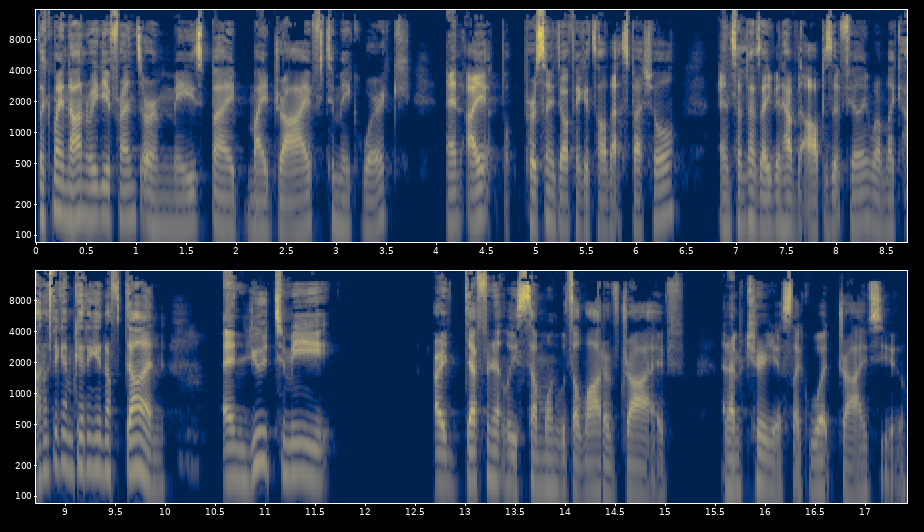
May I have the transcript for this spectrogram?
like my non-radio friends are amazed by my drive to make work and i personally don't think it's all that special. And sometimes i even have the opposite feeling where i'm like i don't think i'm getting enough done. Mm-hmm. and you to me are definitely someone with a lot of drive and i'm curious like what drives you?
